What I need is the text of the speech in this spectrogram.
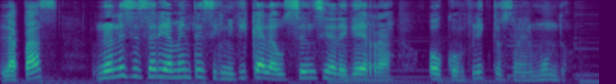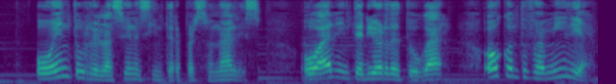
La paz no necesariamente significa la ausencia de guerra o conflictos en el mundo, o en tus relaciones interpersonales, o al interior de tu hogar, o con tu familia,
